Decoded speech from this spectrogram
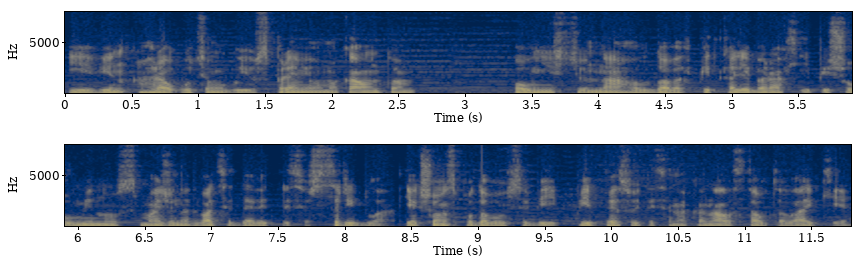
І він грав у цьому бою з преміум аккаунтом повністю на голдових підкаліберах і пішов мінус майже на 29 тисяч срібла. Якщо вам сподобався бій, підписуйтеся на канал, ставте лайки.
